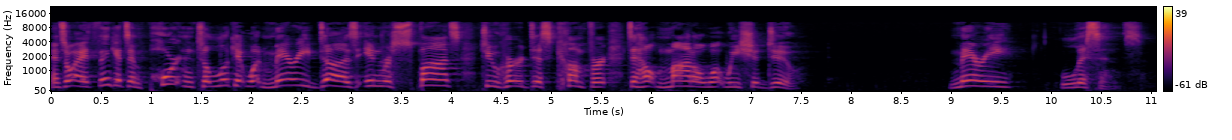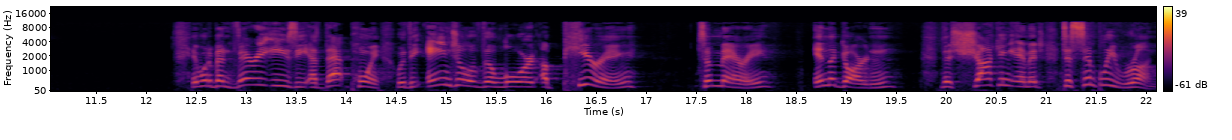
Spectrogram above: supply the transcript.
And so I think it's important to look at what Mary does in response to her discomfort to help model what we should do. Mary listens. It would have been very easy at that point with the angel of the Lord appearing to Mary in the garden this shocking image to simply run.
